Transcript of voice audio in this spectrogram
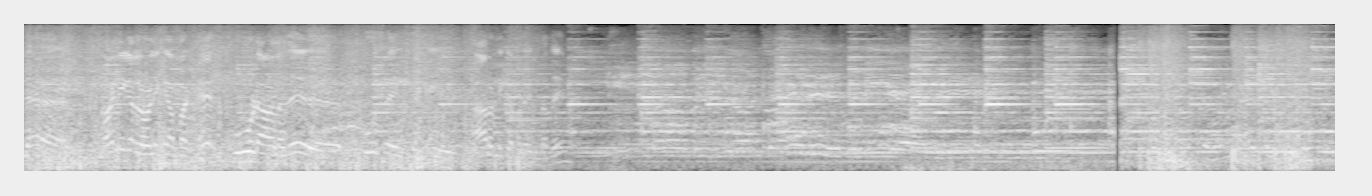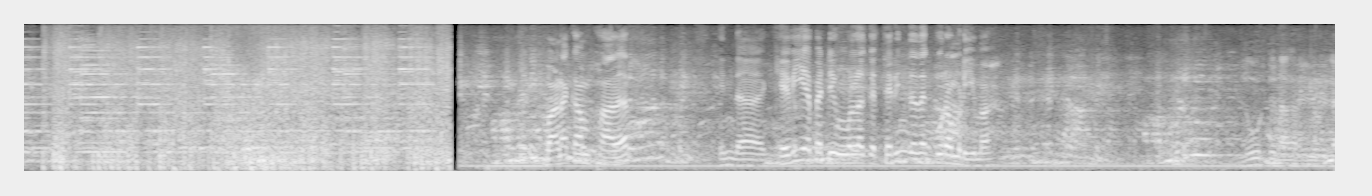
ஆலயத்தில் மணிகள் ஒழிக்கப்பட்டு கூடானது பூசை செய்து ஆரம்பிக்கப்படுகின்றது. வணக்கம் ஃபாதர் இந்த கெவியை பற்றி உங்களுக்கு தெரிந்ததை கூற முடியுமா? லூர்து நகரில் உள்ள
